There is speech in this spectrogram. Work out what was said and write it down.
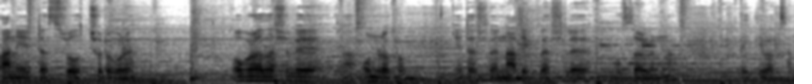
পানির একটা স্রোত ছোট করে। ওভারঅল আসলে অন্যরকম। এটা আসলে না দেখলে আসলে বুঝতে পারবেন না। দেখতে পাচ্ছেন।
